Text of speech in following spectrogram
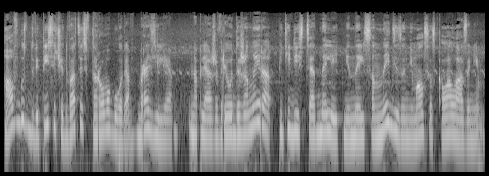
Август 2022 года. Бразилия. На пляже в Рио-де-Жанейро 51-летний Нельсон Неди занимался скалолазанием.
